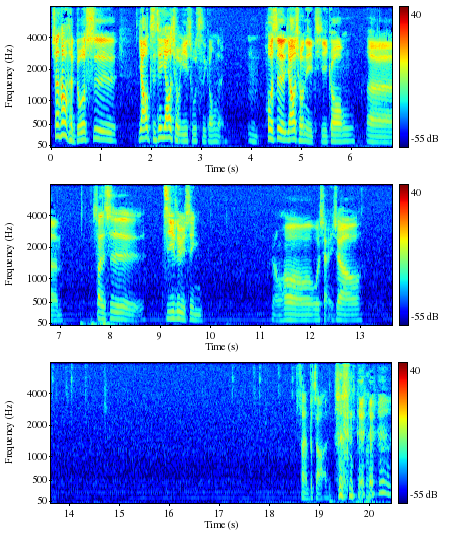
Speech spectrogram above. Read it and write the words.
像他们很多是要直接要求移除此功能，嗯，或是要求你提供呃，算是几率性。然后我想一下哦，算了，不找了，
